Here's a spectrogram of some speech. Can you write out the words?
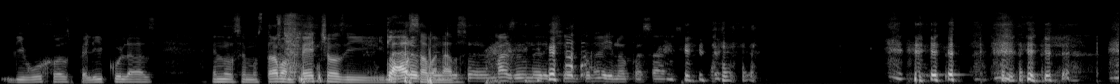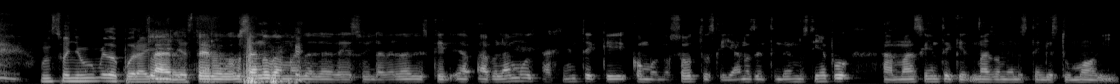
dibujos, películas, en donde se mostraban pechos y no Claro, pasaba pues, nada. o sea, más de una erección por ahí no pasamos. Un sueño húmedo por ahí y Claro, ya está. pero, o sea, no va más allá de eso. Y la verdad es que ha- hablamos a gente que, como nosotros, que ya nos entendemos tiempo, a más gente que más o menos tenga este humor. Y,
